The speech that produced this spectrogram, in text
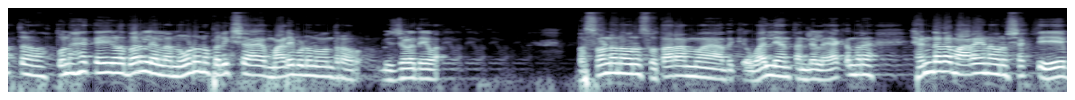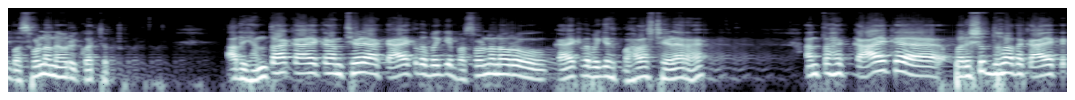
ಮತ್ತ ಪುನಃ ಕೈಗಳು ಬರ್ಲಿ ಅಲ್ಲ ನೋಡೋಣ ಪರೀಕ್ಷೆ ಮಾಡಿಬಿಡೋಣ ಅಂದ್ರ ಅವ್ರು, ಬಿಜ್ಜಳ ದೇವ. ಬಸವಣ್ಣನವರು ಸುತಾರಾಮ ಅದಕ್ಕೆ ವಲ್ಯ ಅಂತ ಅನ್ಲಿಲ್ಲ, ಯಾಕಂದ್ರೆ ಹೆಂಡದ ಮಾರಾಯಣವ್ರ ಶಕ್ತಿ ಬಸವಣ್ಣನವ್ರಿಗೆ ಗೊತ್ತಿತ್ತು. ಅದು ಎಂಥ ಕಾಯಕ ಅಂತ ಹೇಳಿ ಆ ಕಾಯಕದ ಬಗ್ಗೆ ಬಸವಣ್ಣನವರು ಕಾಯಕದ ಬಗ್ಗೆ ಬಹಳಷ್ಟು ಹೇಳ್ಯಾರ. ಅಂತಹ ಕಾಯಕ ಪರಿಶುದ್ಧವಾದ ಕಾಯಕ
